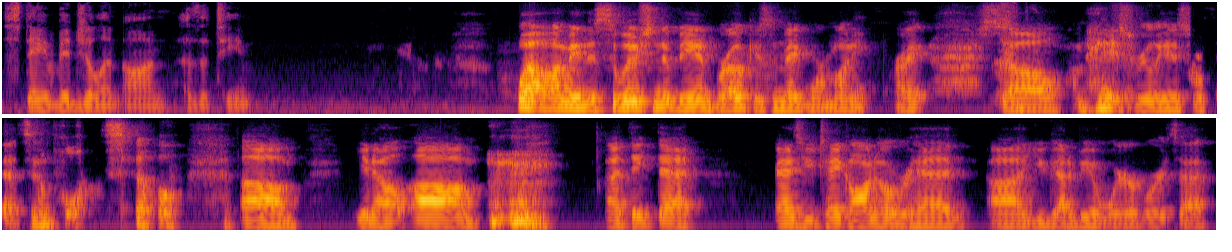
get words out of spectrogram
stay vigilant on as a team? Well, I mean, the solution to being broke is to make more money, right? So, I mean, it really is just that simple. So, um, you know, um, I think that as you take on overhead, uh, you got to be aware of where it's at.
